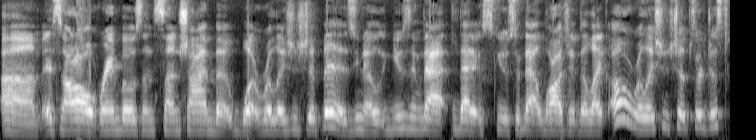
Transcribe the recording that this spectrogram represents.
Um, it's not all rainbows and sunshine, but what relationship is, you know, using that that excuse or that logic that like, oh, relationships are just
